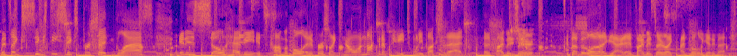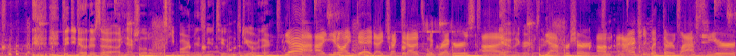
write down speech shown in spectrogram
that's like 66% glass. It is so heavy. It's comical. And at first, like, no, I'm not going to pay 20 bucks for that. And five minutes Did later, if I, well, like, yeah, and five minutes later, like, I'm totally getting that. Did you know there's a, an actual little whiskey bar in Manzanita too? Did you go over there? yeah, I, you know, I did. I checked it out. It's MacGregor's. Uh, Yeah, MacGregor's there. Yeah, for sure. Um, and I actually went there last year.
